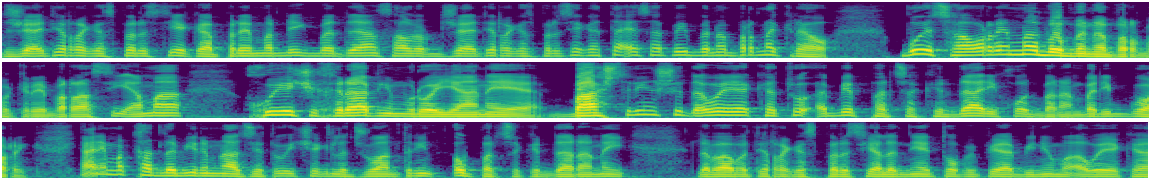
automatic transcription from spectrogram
دژایەتی ڕەگەزپەرستیەکە پرێمەردیک بە دەیان ساڵە دژایەتی ڕەگەزپەرسیەکە تا ئێستا پێی بنەبڕ نەکراوە بۆیە چاوەڕێ مە بە بنەبڕ بکرێ بەڕاستی ئەمە خویەکی خراپی مرۆیانەیە باشترین شت ئەوەیە کە تۆ ئەبێ پەرچەکردداری خۆت بەرامبەری بگۆڕی ینی من قەت لە بیرم ناچێتەوە یەکێک لە جوانترین ئەو پەرچەکرددارانەی لە بابەتی ڕەگەزپەرسیە لە دنیای تۆپی پیابینیمە ئەوەیە کە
